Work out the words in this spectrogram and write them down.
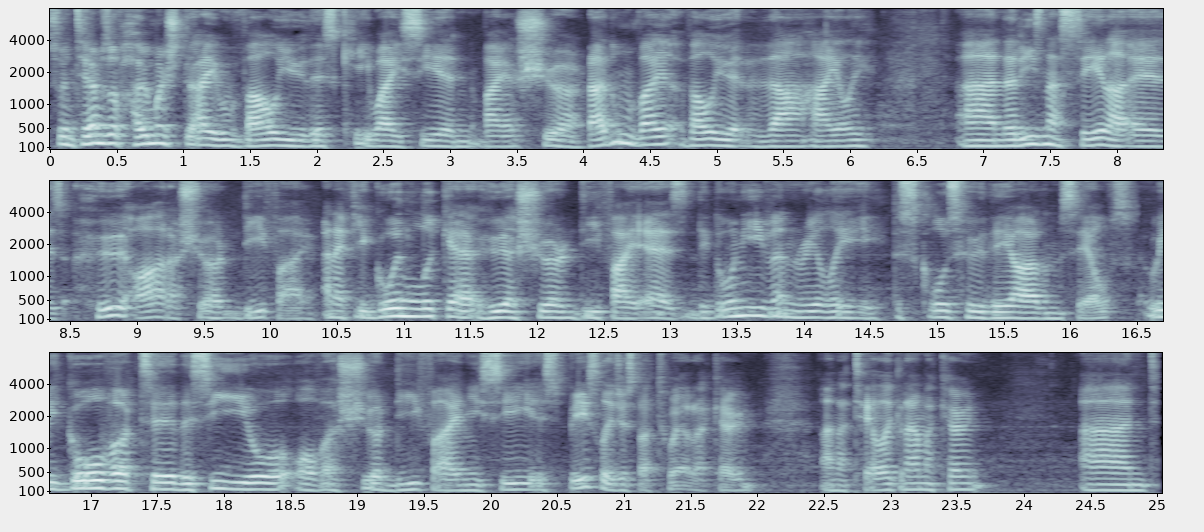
So in terms of how much do I value this KYC in by Assure, I don't value it that highly. And the reason I say that is who are Assured DeFi? And if you go and look at who Assured DeFi is, they don't even really disclose who they are themselves. We go over to the CEO of Assured DeFi and you see it's basically just a Twitter account and a Telegram account. And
